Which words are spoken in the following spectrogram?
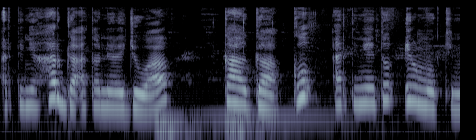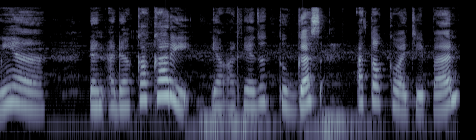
artinya harga atau nilai jual kagaku artinya itu ilmu kimia dan ada kakari yang artinya itu tugas atau kewajiban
